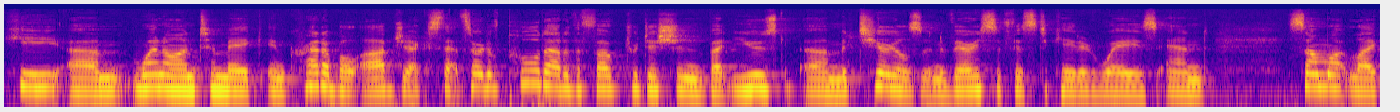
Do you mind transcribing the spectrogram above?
he um, went on to make incredible objects that sort of pulled out of the folk tradition but used uh, materials in very sophisticated ways. And somewhat like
